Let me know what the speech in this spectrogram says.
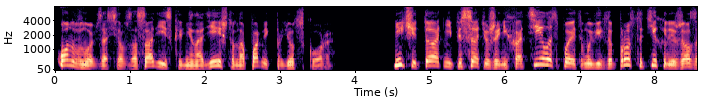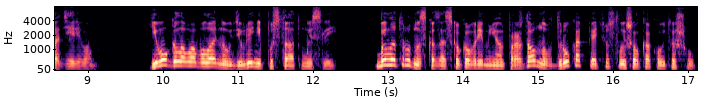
Он вновь засел в засаде, искренне надеясь, что напарник придет скоро. Ни читать, ни писать уже не хотелось, поэтому Виктор просто тихо лежал за деревом. Его голова была на удивление пуста от мыслей. Было трудно сказать, сколько времени он прождал, но вдруг опять услышал какой-то шум.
